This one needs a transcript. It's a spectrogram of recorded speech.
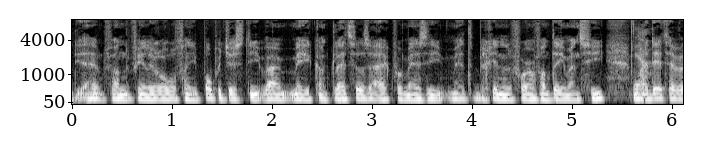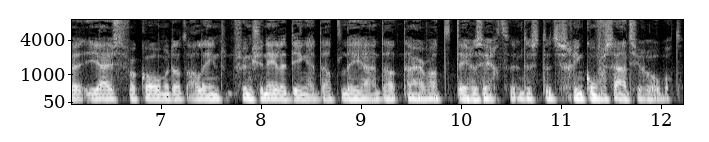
die van, van die robot van die poppetjes die, waarmee je kan kletsen. Dat is eigenlijk voor mensen die met beginnende vorm van dementie. Ja. Maar dit hebben we juist voorkomen dat alleen functionele dingen, dat Lea dat daar wat tegen zegt. Dus dat is geen conversatierobot.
